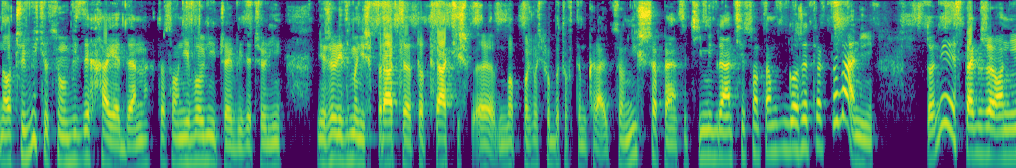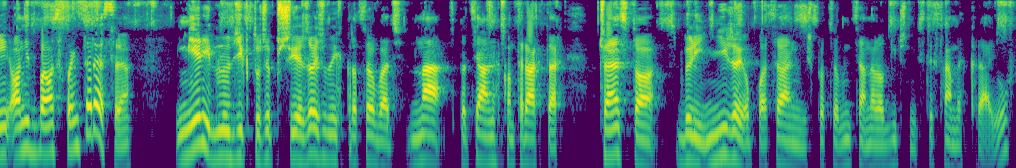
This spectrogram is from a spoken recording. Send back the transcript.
No oczywiście są wizy H1, to są niewolnicze wizy, czyli jeżeli zmienisz pracę, to tracisz możliwość pobytu w tym kraju. Są niższe pensje, ci imigranci są tam gorzej traktowani. To nie jest tak, że oni, oni dbają o swoje interesy. Mieli ludzi, którzy przyjeżdżali, żeby do nich pracować na specjalnych kontraktach, często byli niżej opłacani niż pracownicy analogiczni z tych samych krajów.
